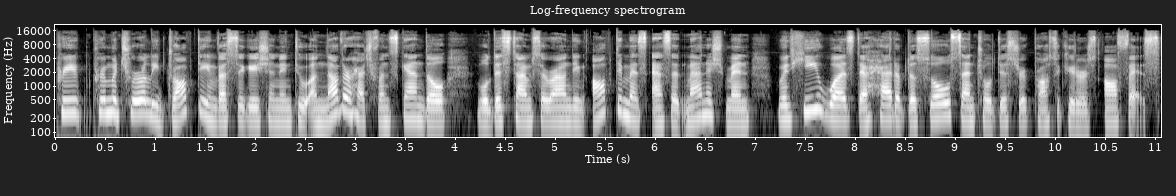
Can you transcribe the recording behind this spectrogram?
pre- prematurely dropped the investigation into another hedge fund scandal, well, this time surrounding Optimus Asset Management when he was the head of the Seoul Central District Prosecutor's Office.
